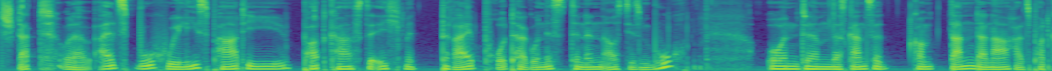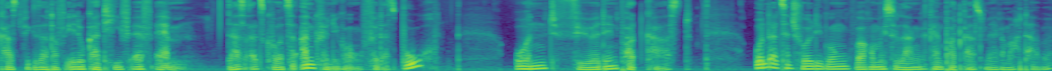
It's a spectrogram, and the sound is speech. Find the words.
statt oder als Buch-Release-Party podcaste ich mit drei Protagonistinnen aus diesem Buch. Und ähm, das Ganze kommt dann danach als Podcast, wie gesagt, auf Edukativ FM. Das als kurze Ankündigung für das Buch und für den Podcast. Und als Entschuldigung, warum ich so lange keinen Podcast mehr gemacht habe.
